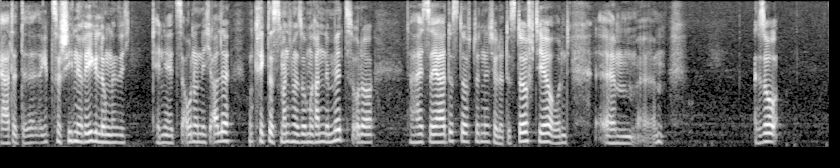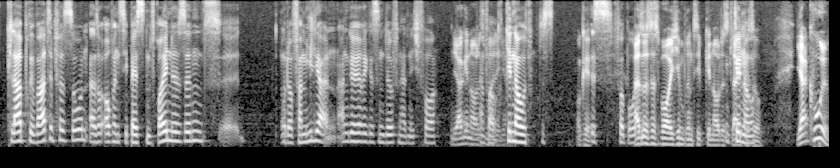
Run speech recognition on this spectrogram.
ja, da, da, gibt es verschiedene Regelungen. Also ich kenne ja jetzt auch noch nicht alle. Man kriegt das manchmal so am Rande mit oder da heißt es ja, das dürft ihr nicht oder das dürft ihr. Und ähm, ähm, also klar, private Personen, also auch wenn es die besten Freunde sind äh, oder Familienangehörige sind, dürfen halt nicht vor. Ja, genau, das Einfach, meine ich. ja. Genau, das Okay. ist verboten. Also ist das bei euch im Prinzip genau das gleiche Genau. so. Ja, cool.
